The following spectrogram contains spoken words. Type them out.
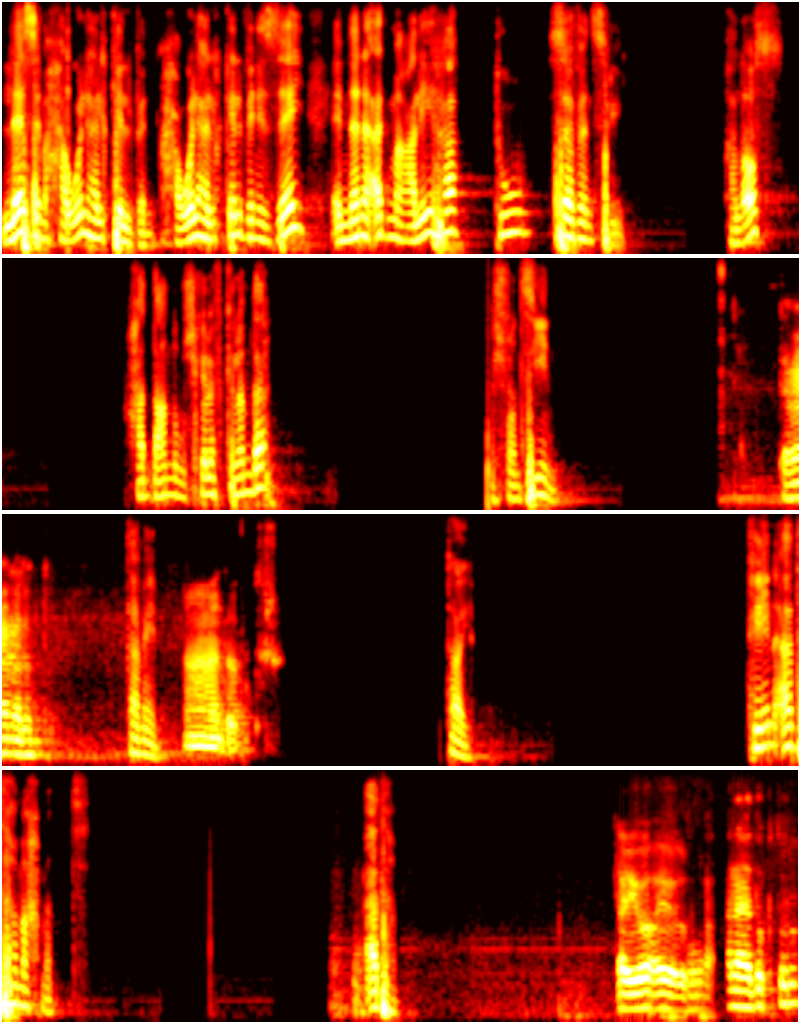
لازم أحولها لكلفن أحولها لكلفن إزاي؟ إن أنا أجمع عليها 273 خلاص؟ حد عنده مشكلة في الكلام ده؟ باشمهندسين. تمام يا دكتور. تمام. آه دكتور. طيب. فين أدهم أحمد؟ أدهم. أيوه أيوه هو أنا يا دكتور.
